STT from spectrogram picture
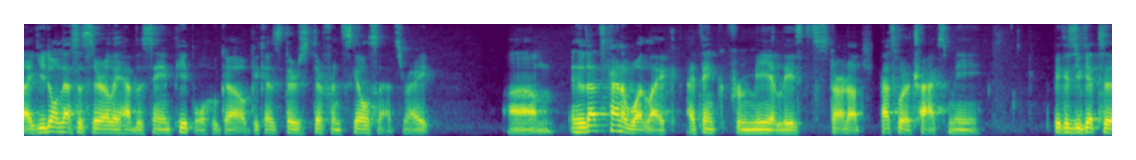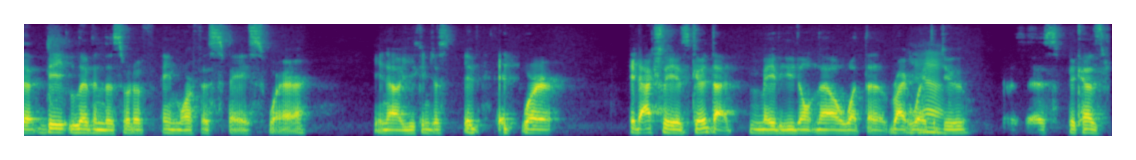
like you don't necessarily have the same people who go because there's different skill sets, right? Um, and that's kind of what like I think for me at least, startup. That's what attracts me because you get to be live in this sort of amorphous space where you know you can just it, it where it actually is good that maybe you don't know what the right way to do this is because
